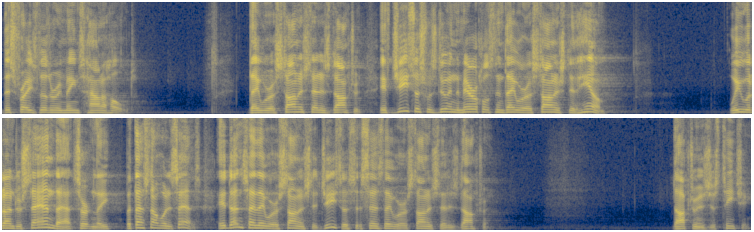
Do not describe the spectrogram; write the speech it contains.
This phrase literally means how to hold. They were astonished at his doctrine. If Jesus was doing the miracles, then they were astonished at him. We would understand that, certainly, but that's not what it says. It doesn't say they were astonished at Jesus, it says they were astonished at his doctrine. Doctrine is just teaching.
